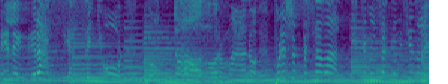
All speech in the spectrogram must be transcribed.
dile gracias Señor por todo, hermano. Por eso empezaba este mensaje diciéndole,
